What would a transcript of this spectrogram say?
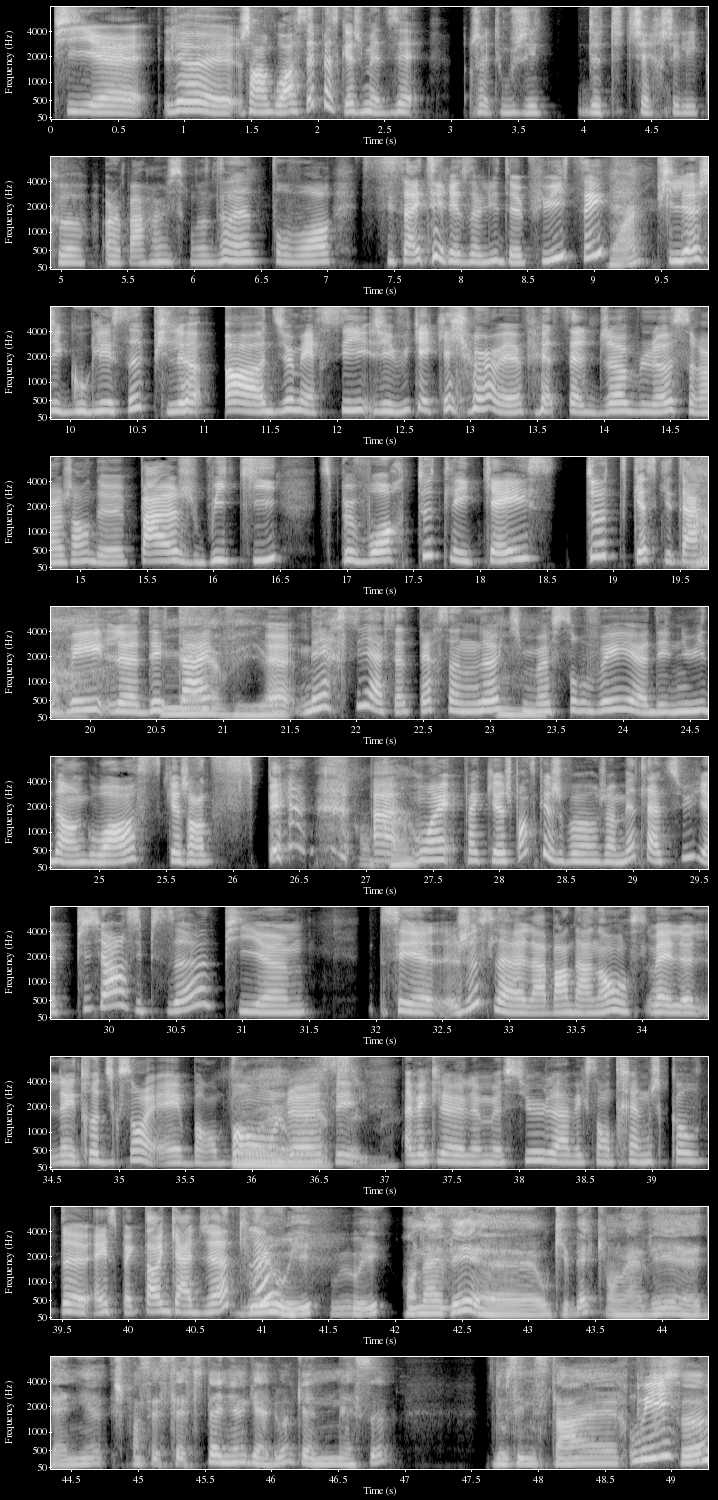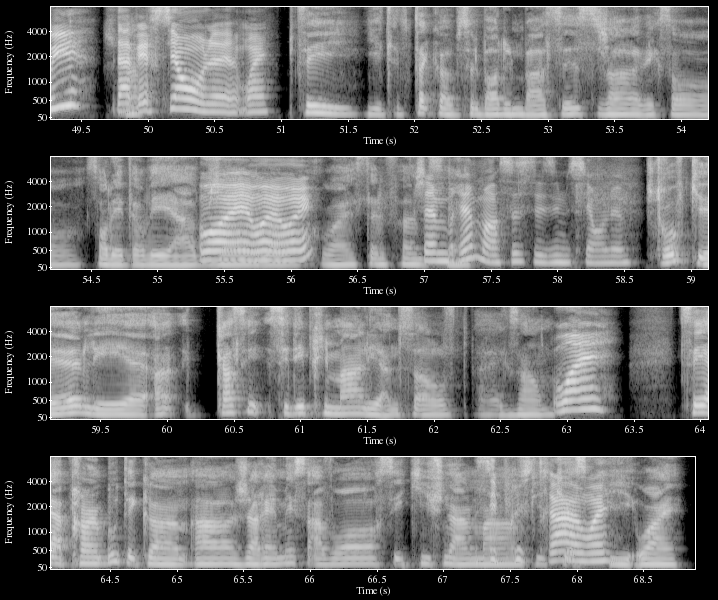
Puis euh, là, euh, j'angoissais parce que je me disais, je vais être obligée de tout chercher les cas un par un sur Internet pour voir si ça a été résolu depuis, tu sais. Ouais. Puis là, j'ai googlé ça, puis là, ah, Dieu merci, j'ai vu que quelqu'un avait fait ce job-là sur un genre de page wiki. Tu peux voir toutes les cases, tout qu'est-ce qui est arrivé, le détail. Merveilleux. Euh, merci à cette personne-là qui Mhm. m'a sauvé euh, des nuits d'angoisse que j'anticipais. Ah, ouais, fait que je pense que je vais, je vais mettre là-dessus. Il y a plusieurs épisodes, puis euh, c'est juste la, la bande-annonce. Ben, L'introduction est bonbon, Ouais, là. absolument. avec le, le monsieur, là, avec son trench coat d'inspecteur gadget, Oui, là. oui, oui, oui. On avait, au Québec, on avait Daniel, je pense que c'était Daniel Gadois qui animait ça? Dossier mystère, puis Oui, tout ça. oui, la version, là, ouais. Tu sais, il était tout le temps comme sur le bord d'une bâtisse, genre avec son, son imperméable. Ouais, genre, ouais, ouais. Ouais, c'était le fun. J'aime vraiment ça, ces émissions-là. Je trouve que les. euh, quand c'est c'est déprimant, les Unsolved, par exemple. Ouais, Tu sais, après un bout, t'es comme, ah, j'aurais aimé savoir c'est qui finalement. C'est frustrant, ouais. qui- Ouais,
